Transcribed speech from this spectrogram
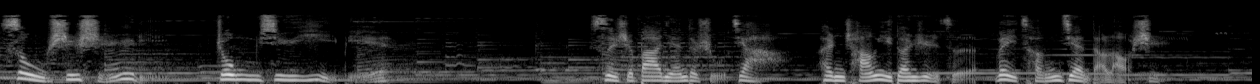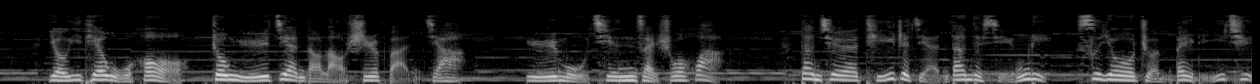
宋诗十里，终须一别。四十八年的暑假，很长一段日子未曾见到老师。有一天午后，终于见到老师返家，与母亲在说话，但却提着简单的行李，似又准备离去。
